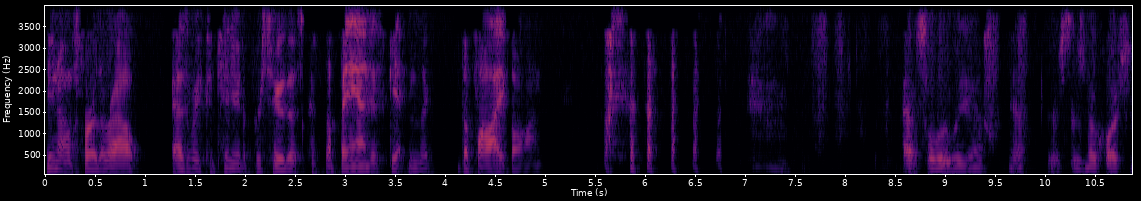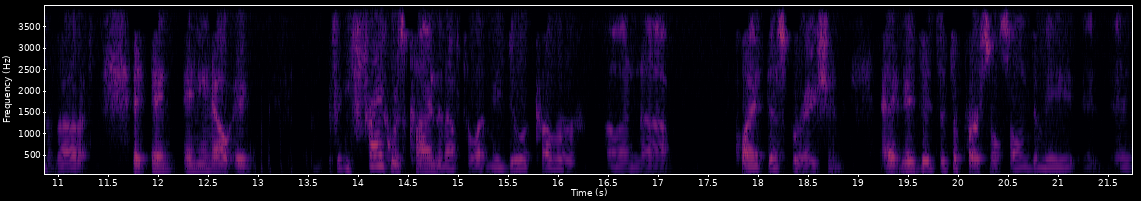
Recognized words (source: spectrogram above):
you know, further out as we continue to pursue this because the band is getting the the vibe on. Absolutely, yeah, yeah. There's there's no question about it. And and, and you know, it, Frank was kind enough to let me do a cover on uh, "Quiet Desperation." It, it, it's a personal song to me in,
